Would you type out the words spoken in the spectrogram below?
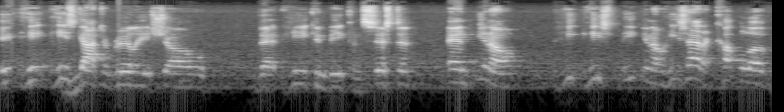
He, he he's got to really show that he can be consistent. And you know, he, he's he, you know he's had a couple of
